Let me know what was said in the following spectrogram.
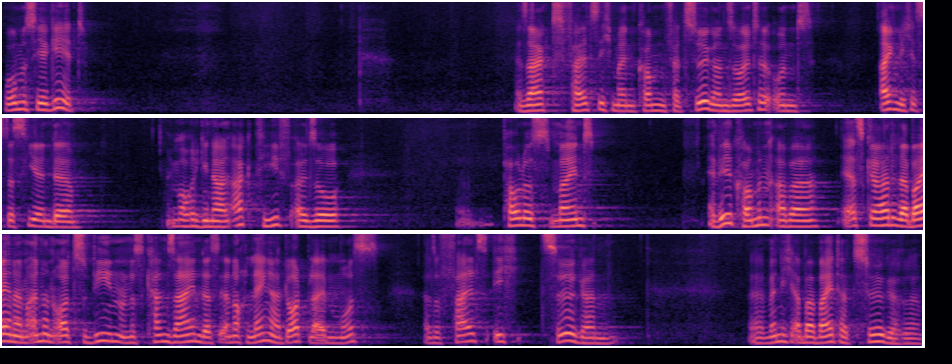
worum es hier geht. Er sagt, falls sich mein Kommen verzögern sollte, und eigentlich ist das hier in der, im Original aktiv, also Paulus meint, er will kommen, aber er ist gerade dabei, an einem anderen Ort zu dienen und es kann sein, dass er noch länger dort bleiben muss. Also falls ich zögern, äh, wenn ich aber weiter zögere,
